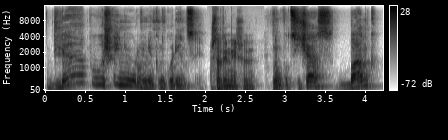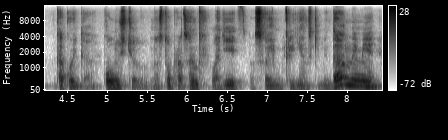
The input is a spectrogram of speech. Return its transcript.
Для повышения уровня конкуренции. Что ты имеешь в виду? Ну, вот сейчас банк какой-то полностью на 100% владеет своими клиентскими данными,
